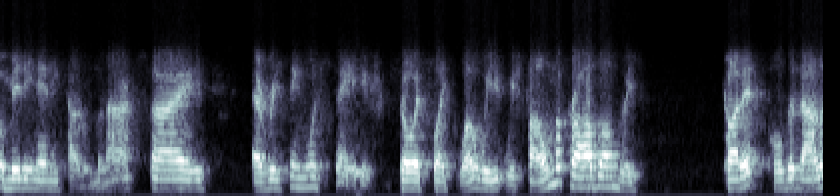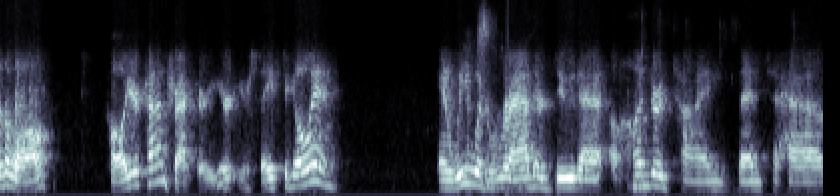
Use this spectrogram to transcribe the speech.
emitting any carbon monoxide. Everything was safe. So it's like, well, we, we found the problem. We cut it, pulled it out of the wall. Call your contractor. You're, you're safe to go in. And we Absolutely. would rather do that a hundred times than to have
